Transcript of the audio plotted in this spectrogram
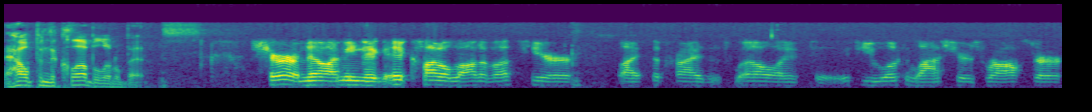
helping the club a little bit. Sure. No, I mean, it, it caught a lot of us here by surprise as well. If, if you look at last year's roster,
